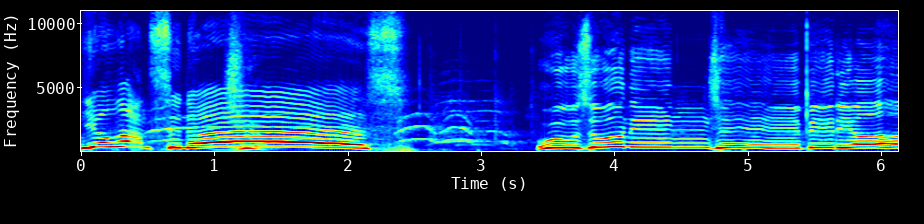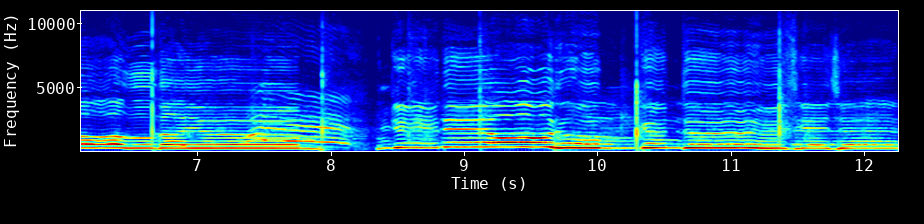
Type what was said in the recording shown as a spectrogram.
Yalansınız. Uzun ince bir yoldayım. Gidiyorum gündüz gece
